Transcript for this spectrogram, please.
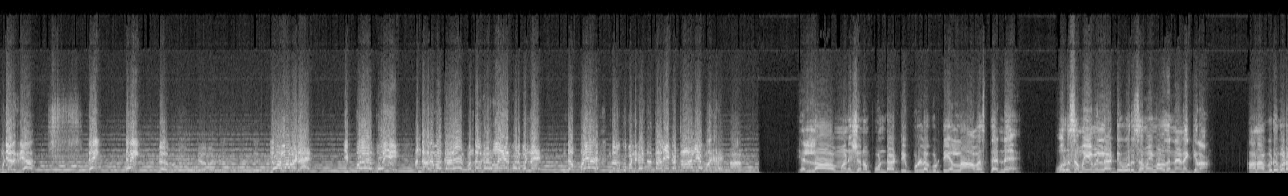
முடியாதுக்கிறியா டேய் டேய். யோ அம்மா பேட்ட இப்ப போய் அந்த அருமக்காரன் பந்தல்காரன் எல்லாம் ஏற்பாடு பண்ணு. இந்த பையன் இந்த ருக்கு பொண்ணு கழுத்துல தலையை கட்டறா இல்லையா பாக்குறேன் எல்லா மனுஷனும் பொண்டாட்டி புள்ள குட்டி எல்லாம் அவஸ்தைன்னு ஒரு சமயம் இல்லாட்டி ஒரு சமயமாவது நினைக்கிறான். ஆனா விடுபட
